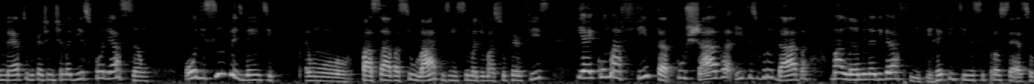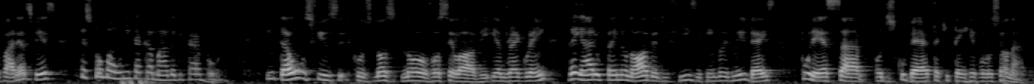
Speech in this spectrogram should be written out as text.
um método que a gente chama de esfoliação, onde simplesmente um, passava-se o lápis em cima de uma superfície e aí com uma fita puxava e desgrudava uma lâmina de grafite. Repetindo esse processo várias vezes, restou uma única camada de carbono. Então, os físicos Novoselov e André Grain ganharam o Prêmio Nobel de Física em 2010 por essa descoberta que tem revolucionado.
